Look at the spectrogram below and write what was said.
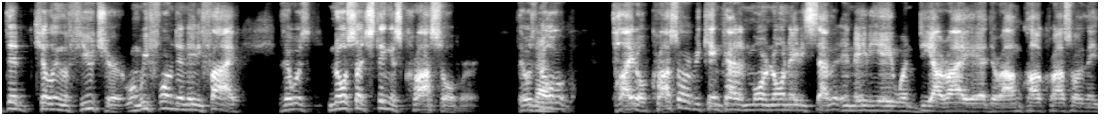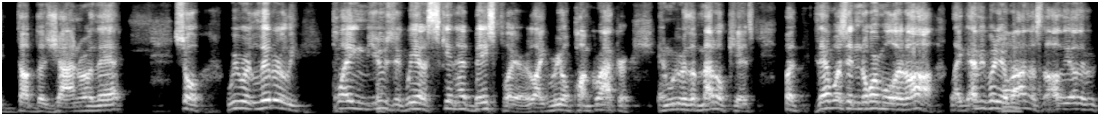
did killing the future when we formed in 85 there was no such thing as crossover. There was no, no. title. Crossover became kind of more known in 87 and 88 when D.R.I. had their album called crossover and they dubbed the genre that so we were literally playing music. We had a skinhead bass player, like real punk rocker, and we were the metal kids. But that wasn't normal at all. Like everybody around us, all the other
